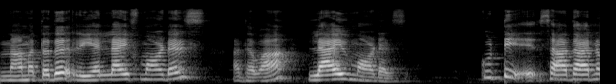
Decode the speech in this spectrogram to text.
ഒന്നാമത്തത് റിയൽ ലൈഫ് മോഡൽസ് അഥവാ ലൈവ് മോഡൽസ് കുട്ടി സാധാരണ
